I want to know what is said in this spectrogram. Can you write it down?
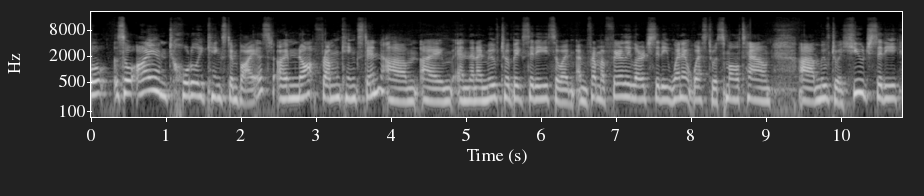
Well, so I am totally Kingston biased. I'm not from Kingston. Um, I'm, and then I moved to a big city. So I'm, I'm, from a fairly large city. Went out west to a small town, uh, moved to a huge city,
